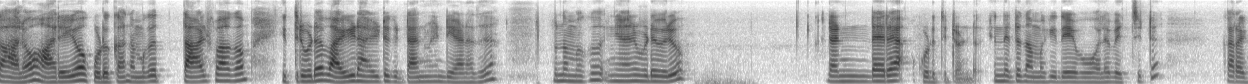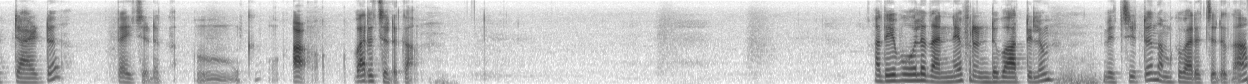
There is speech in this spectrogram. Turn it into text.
കാലോ അരയോ കൊടുക്കാം. നമുക്ക് താഴ്ഭാഗം ഇത്തിരി കൂടെ വൈഡായിട്ട് കിട്ടാൻ വേണ്ടിയാണത്. അപ്പം നമുക്ക് ഞാനിവിടെ ഒരു രണ്ടര കൊടുത്തിട്ടുണ്ട്. എന്നിട്ട് നമുക്ക് ഇതേപോലെ വെച്ചിട്ട് കറക്റ്റായിട്ട് തയ്ച്ചെടുക്കാം. വരച്ചെടുക്കാം. അതേപോലെ തന്നെ ഫ്രണ്ട് പാർട്ടിലും വെച്ചിട്ട് നമുക്ക് വരച്ചെടുക്കാം.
